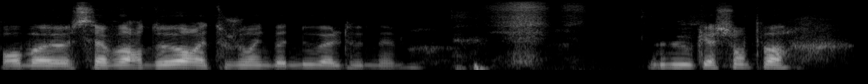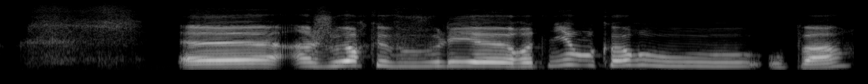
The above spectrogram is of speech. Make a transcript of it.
Bon, bah, savoir dehors est toujours une bonne nouvelle tout de même. ne nous cachons pas. Euh, un joueur que vous voulez euh, retenir encore ou, ou pas?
